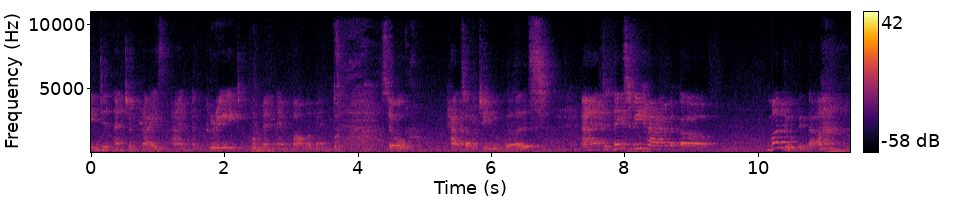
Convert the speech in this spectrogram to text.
Indian enterprise and a great women empowerment. So, hats off to you girls. And next we have uh, Madhubita.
